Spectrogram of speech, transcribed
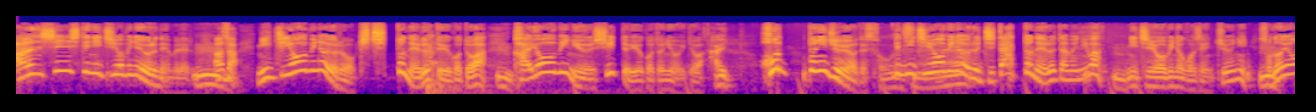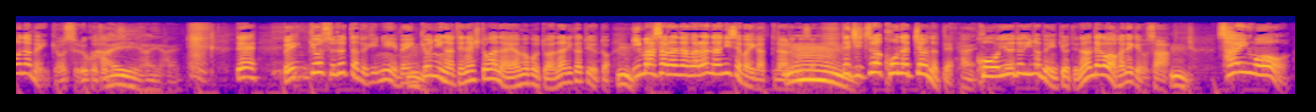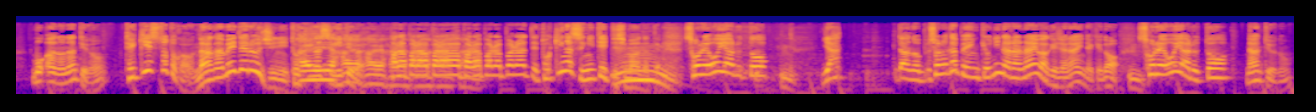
安心して日曜日の夜眠れる。あのさ、日曜日の夜をきちっと寝るということは、火曜日入試ということにおいては、はい本当に重要です。でね日曜日の夜、じたっと寝るためには、日曜日の午前中に、そのような勉強をすることはです。いはいはいで、勉強するった時に、勉強苦手な人が悩むことは何かというと、今更ながら何せばいいかってなるんですよ。うんで、実はこうなっちゃうんだって。はいこういう時の勉強ってなんだかわかんないけどさ、最後、もう、あの、なんていうの？テキストとかを眺めてるうちに時が過ぎてる。パラパラパラパラパラパラって時が過ぎていってしまうんだって。うん。それをやると、やあの、それが勉強にならないわけじゃないんだけど、それをやると、なんていうの？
